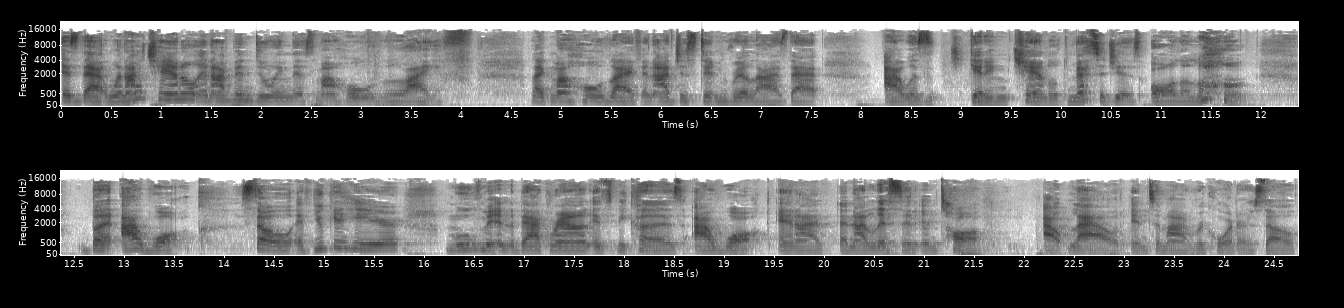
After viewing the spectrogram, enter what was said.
is that when I channel, and I've been doing this my whole life, like my whole life, and I just didn't realize that I was getting channeled messages all along. But I walk. So if you can hear movement in the background, it's because I walk and I and I listen and talk out loud into my recorder. So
